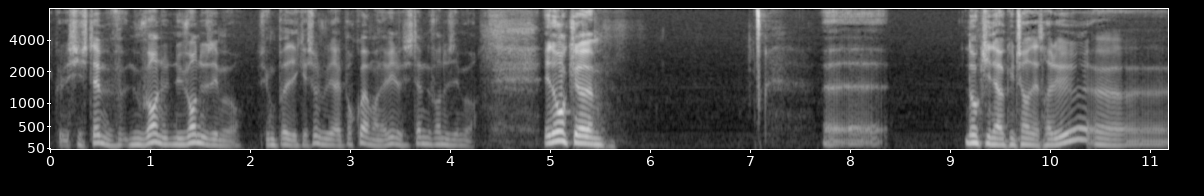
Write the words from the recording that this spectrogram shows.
Et que le système nous vend, nous vend du Zemmour. Si vous me posez des questions, je vous dirai pourquoi, à mon avis, le système nous vend du Zemmour. Et donc, euh, euh, donc il n'a aucune chance d'être élu. Euh,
